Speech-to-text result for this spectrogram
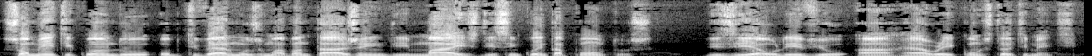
somente quando obtivermos uma vantagem de mais de 50 pontos, dizia Olívio a Harry constantemente.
